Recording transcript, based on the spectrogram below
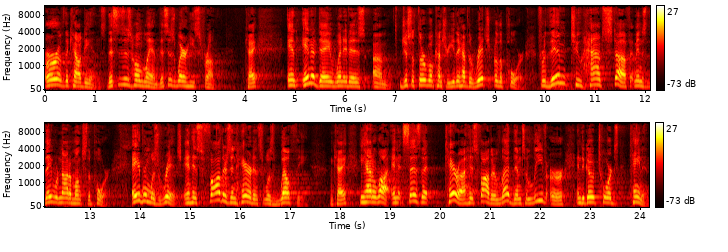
Ur of the Chaldeans. This is his homeland. This is where he's from. Okay? And in a day when it is um, just a third world country, you either have the rich or the poor. For them to have stuff, it means they were not amongst the poor. Abram was rich, and his father's inheritance was wealthy. Okay? He had a lot. And it says that Terah, his father, led them to leave Ur and to go towards Canaan.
